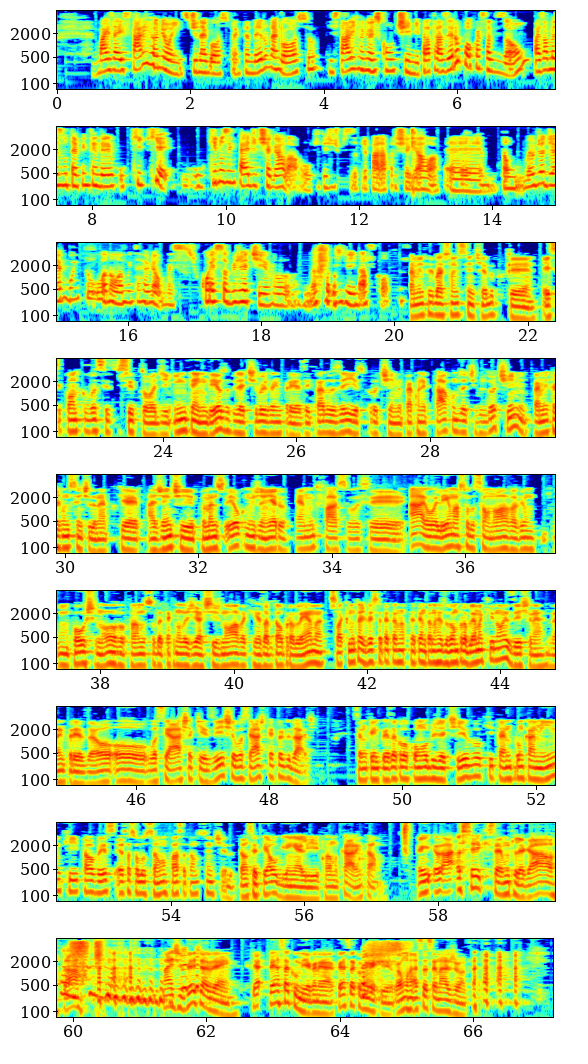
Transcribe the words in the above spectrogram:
mas é estar em reuniões de negócio para entender o negócio, estar em reuniões com o time para trazer um pouco essa visão, mas ao mesmo tempo entender o que que é, o que nos impede de chegar lá, o que, que a gente precisa preparar para chegar lá. É, então, meu dia a dia é muito ano é muita reunião, mas com esse objetivo no fim das contas. Para mim fez bastante sentido, porque esse ponto que você citou de entender os objetivos da empresa e traduzir isso para o time, para conectar com os objetivos do time, para mim faz muito sentido, né? Porque a gente, pelo menos eu como engenheiro, é muito fácil você. Ah, eu olhei uma solução nova, vi um, um post novo falando sobre a tecnologia tecnologia X nova que resolve tal problema, só que muitas vezes você está tentando, tá tentando, resolver um problema que não existe, né, na empresa. Ou, ou você acha que existe ou você acha que é prioridade sendo que a empresa colocou um objetivo que está indo para um caminho que talvez essa solução não faça tanto sentido. Então você ter alguém ali falando, cara, então. Eu, eu, ah, eu sei que isso é muito legal, tá? mas veja bem, pensa comigo, né? Pensa comigo aqui, vamos raciocinar junto.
